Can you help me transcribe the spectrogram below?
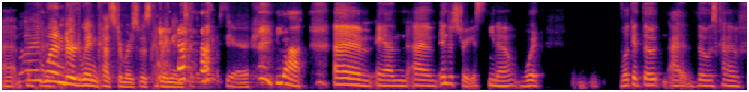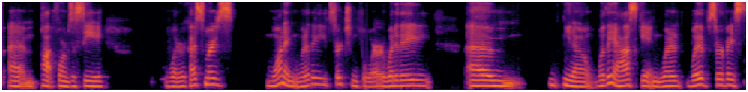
Um, I wondered when customers was coming into the mix here. Yeah, um, and um, industries. You know, what look at those uh, those kind of um, platforms to see what are customers wanting what are they searching for what are they um you know what are they asking what what have surveys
